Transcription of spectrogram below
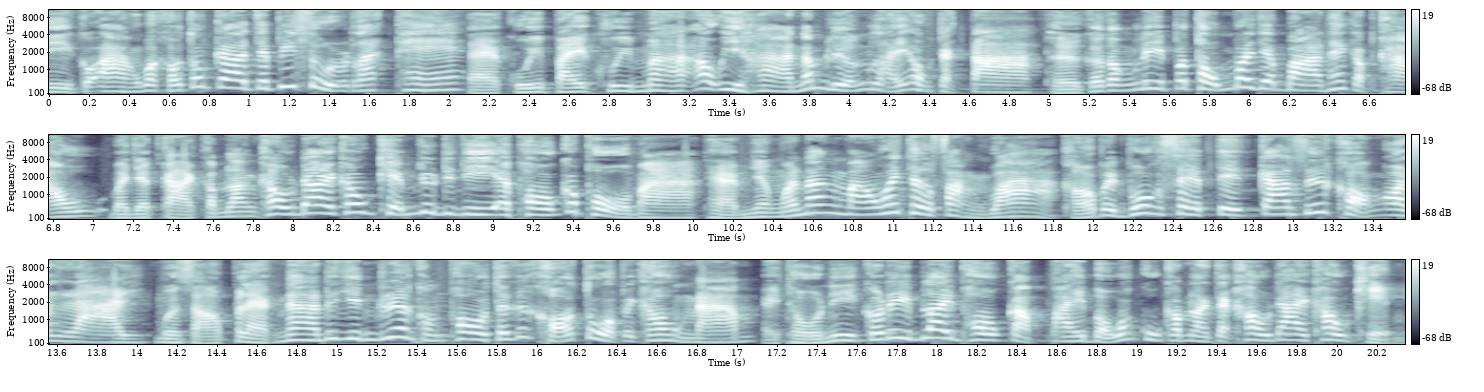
นี่ก็อ้างว่าเขาต้องการจะพิสูจน์รักแท้ แต่คุยไปคุยมาเอาอีหาน้ำเหลืองไหลออกจากตา เธอก็ต้องรีบปฐมพยาบาลให้กับเขาบรรยากาศกำลังเข้าได้เข้าเข็มอยู่ดีๆไอพอลก็โผล่มา แถมยังมานั่งเมาให้เธอฟังว่า เขาเป็นพวกเสพติดการซื้อของออนไลน์ เมื่อสาวแปลกหน้าได้ยินเรื่องของพอลเธอก็ขอตัวไปเข้าห้องน้ำไอโทนี่ก็รีบไล่พอลกลับไป บอกว่ากูกำลังจะเข้าได้เข้าเข็ม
